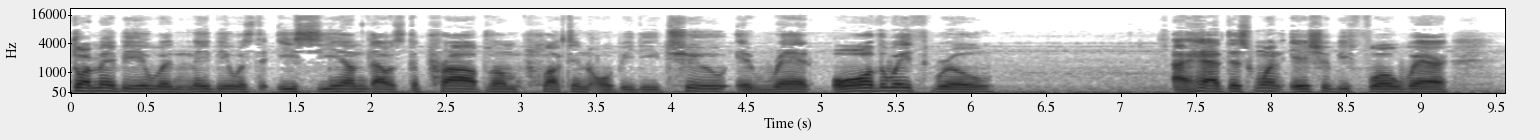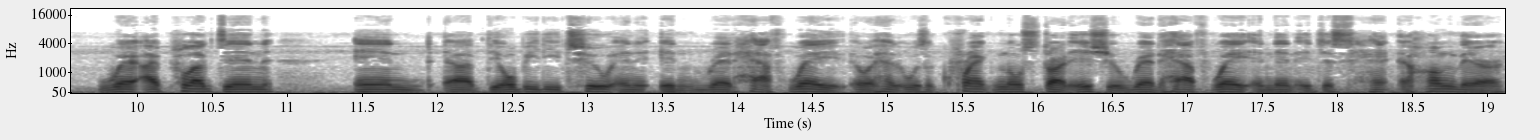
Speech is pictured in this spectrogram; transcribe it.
Thought maybe it was maybe it was the ECM that was the problem. Plugged in OBD2, it read all the way through. I had this one issue before where where I plugged in and uh, the OBD2 and it, it, read halfway. It was a crank no start issue, read halfway, and then it just hung there.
